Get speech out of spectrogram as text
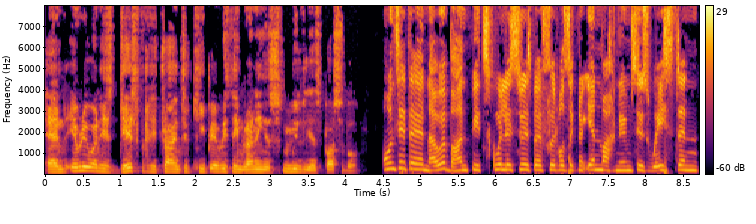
And everyone is desperately trying to keep everything running as smoothly as possible. Ons het 'n noue band met skole soos byvoorbeeld ek nou een mag noem soos Weston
